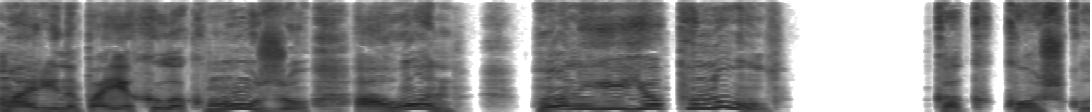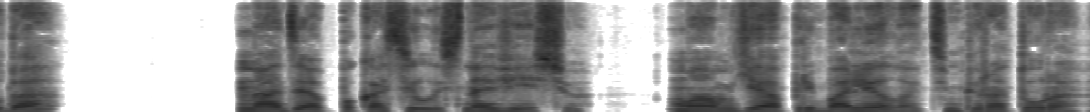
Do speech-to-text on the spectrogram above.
Марина поехала к мужу, а он... он ее пнул». «Как кошку, да?» Надя покосилась на Весю. «Мам, я приболела, температура».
